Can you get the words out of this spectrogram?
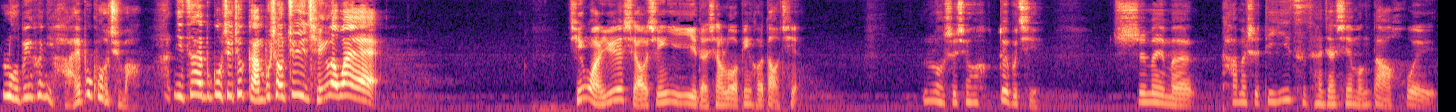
陆冰河，你还不过去吗？你再不过去，就赶不上剧情了。”喂！秦婉约小心翼翼的向骆冰河道歉：“骆师兄，对不起，师妹们他们是第一次参加仙盟大会，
